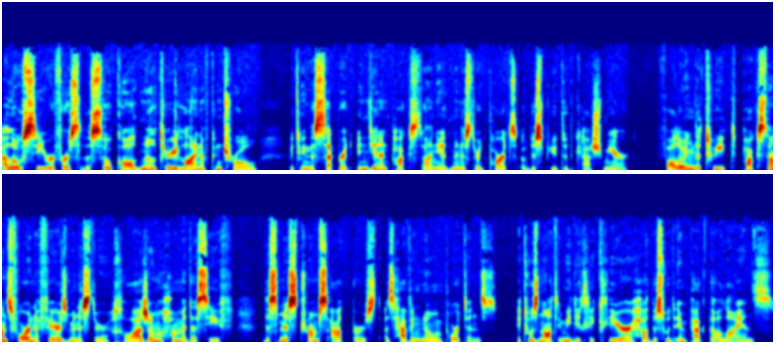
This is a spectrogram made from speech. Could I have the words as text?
LOC refers to the so called military line of control between the separate Indian and Pakistani administered parts of disputed Kashmir. Following the tweet, Pakistan's Foreign Affairs Minister Khawaja Mohammad Asif dismissed Trump's outburst as having no importance. It was not immediately clear how this would impact the alliance.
